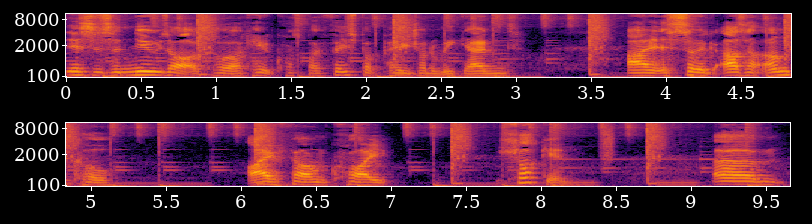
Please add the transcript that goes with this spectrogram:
this is a news article I came across my Facebook page on the weekend, and it's something as an uncle I found quite shocking. Um,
